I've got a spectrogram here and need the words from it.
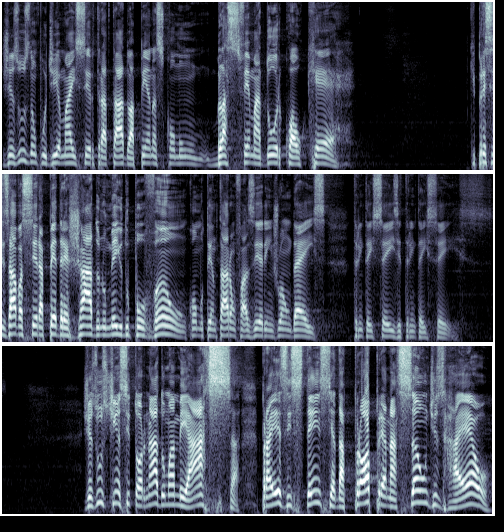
Jesus não podia mais ser tratado apenas como um blasfemador qualquer que precisava ser apedrejado no meio do povão, como tentaram fazer em João 10, 36 e 36. Jesus tinha se tornado uma ameaça para a existência da própria nação de Israel.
